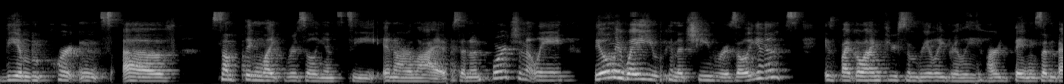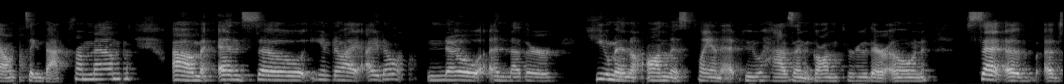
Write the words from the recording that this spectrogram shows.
the importance of something like resiliency in our lives. And unfortunately, the only way you can achieve resilience is by going through some really, really hard things and bouncing back from them. Um, and so, you know, I, I don't know another human on this planet who hasn't gone through their own set of of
